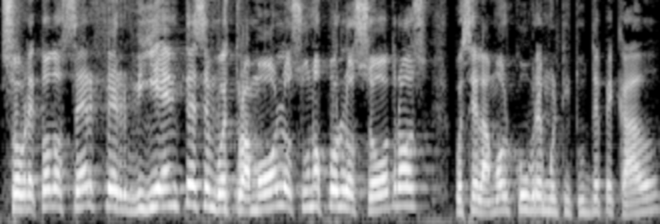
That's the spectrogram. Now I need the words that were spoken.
Sobre todo ser fervientes en vuestro amor los unos por los otros, pues el amor cubre multitud de pecados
